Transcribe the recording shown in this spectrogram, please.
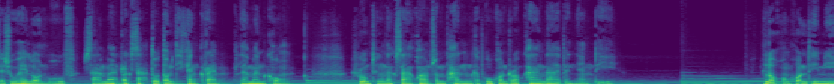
จะช่วยให้โลนวูฟสามารถรักษาตัวตนที่แข็งแกร่งและมั่นคง รวมถึงรักษาความสัมพันธ์กับผู้คนรอบข้างได้เป็นอย่างดี โลกของคนที่มี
